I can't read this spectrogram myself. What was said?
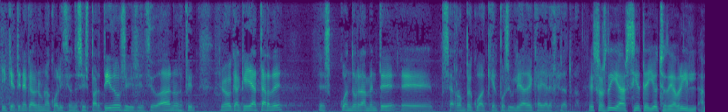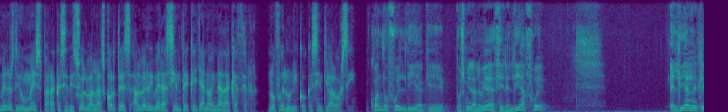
y que tiene que haber una coalición de seis partidos y sin ciudadanos, en fin. Creo que aquella tarde es cuando realmente eh, se rompe cualquier posibilidad de que haya legislatura. Esos días 7 y 8 de abril, a menos de un mes para que se disuelvan las Cortes, Albert Rivera siente que ya no hay nada que hacer. No fue el único que sintió algo así. ¿Cuándo fue el día que.? Pues mira, le voy a decir, el día fue. El día en el que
